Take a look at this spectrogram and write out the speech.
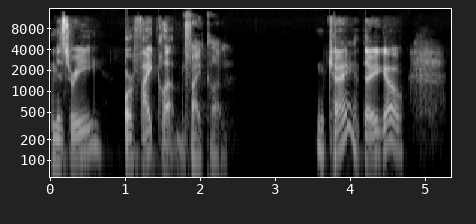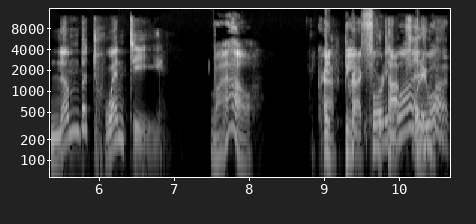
Misery or Fight Club? Fight Club. Okay, there you go. Number 20. Wow. Craft, beat cracked the top 41.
